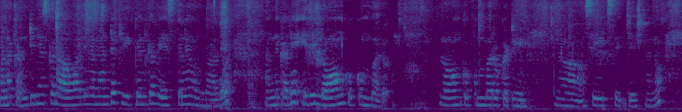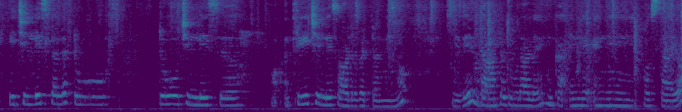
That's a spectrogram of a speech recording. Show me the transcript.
మన కంటిన్యూస్గా రావాలి అని అంటే ఫ్రీక్వెంట్గా వేస్తూనే ఉండాలి. అందుకని ఇది లాంగ్ కుకుంబర్ లాంగ్ కుకుంబర్ ఒకటి. సీడ్స్ ఇది చేసినాను. ఈ చిల్లీస్లలో two two chillies three chillies order పెట్టాను నేను. ఇది దాంట్లో చూడాలి ఇంకా ఎన్ని ఎన్ని వస్తాయో.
